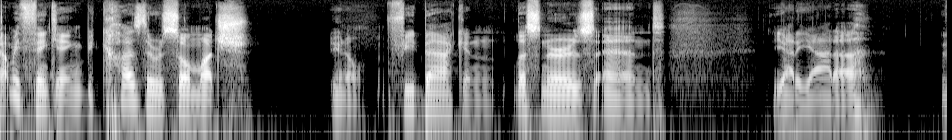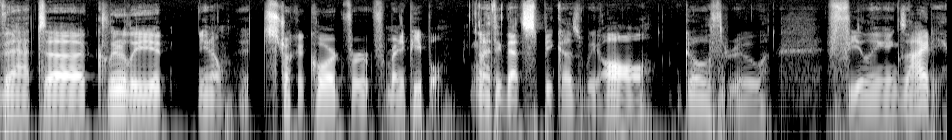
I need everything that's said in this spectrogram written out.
got me thinking because there was so much, you know, feedback and listeners and yada yada, that uh, clearly it, you know, it struck a chord for, for many people. And I think that's because we all go through feeling anxiety.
